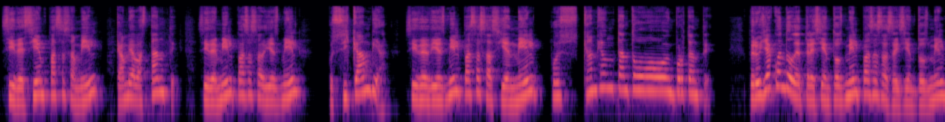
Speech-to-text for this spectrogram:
Si de 100 pasas a 1000, cambia bastante. Si de 1000 pasas a 10 mil, pues sí cambia. Si de 10 mil pasas a 100 mil, pues cambia un tanto importante. Pero ya cuando de 300 mil pasas a 600 mil,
